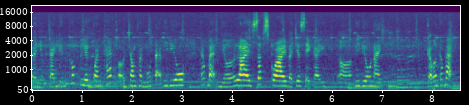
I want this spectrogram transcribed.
và những cái kiến thức liên quan khác ở trong phần mô tả video. Các bạn nhớ like, subscribe và chia sẻ cái uh, video này. Cảm ơn các bạn.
